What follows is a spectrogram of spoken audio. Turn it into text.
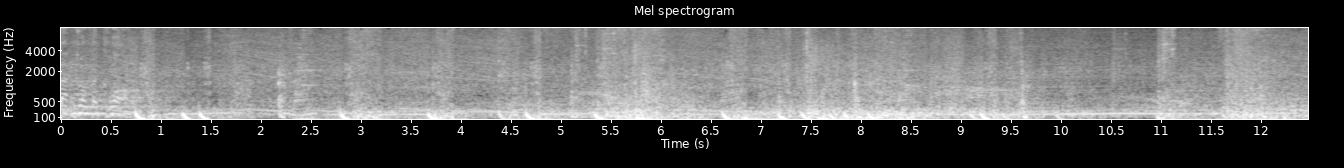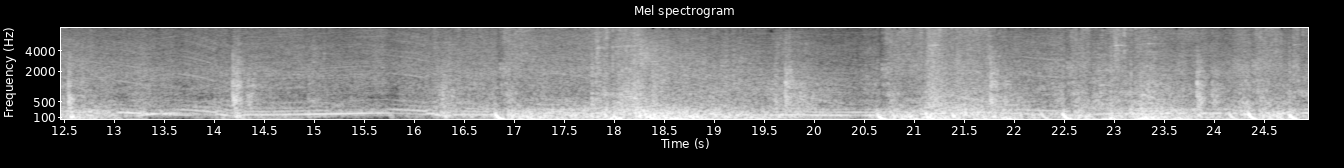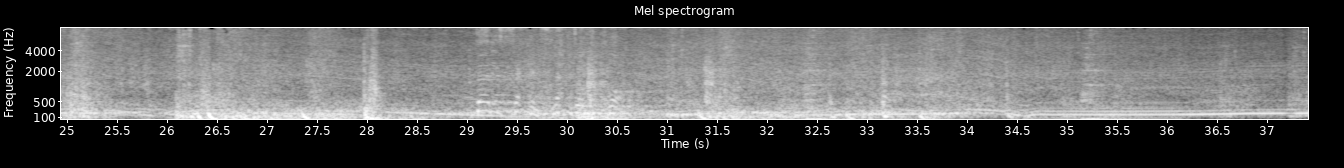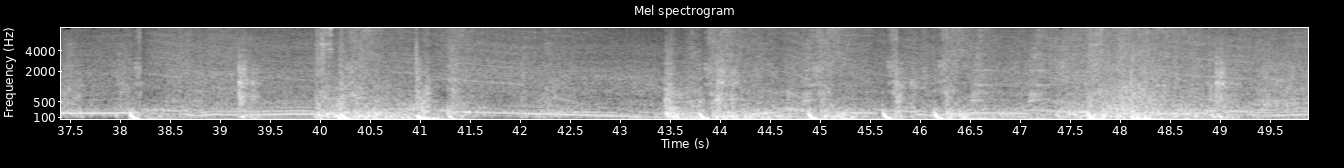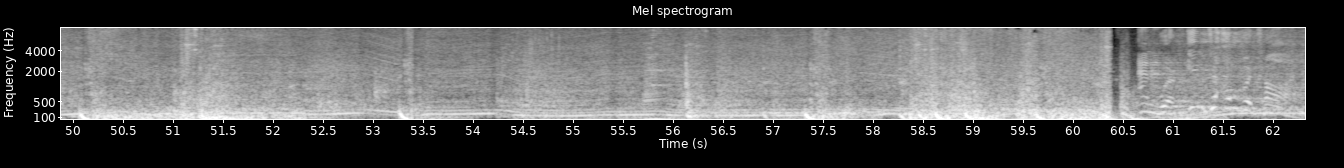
left on the clock. Thirty seconds left on the clock. We're into overtime.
